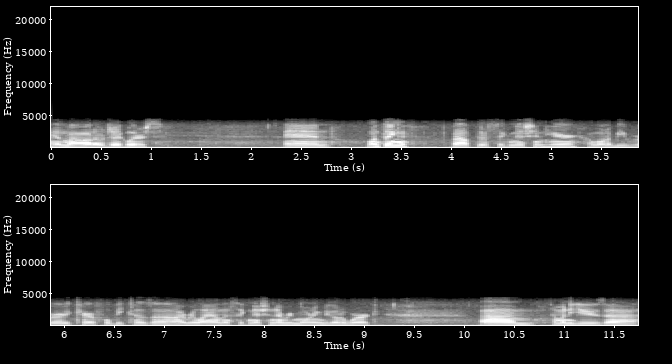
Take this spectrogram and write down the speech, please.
and my auto jigglers. And one thing about this ignition here. I want to be very careful because uh, I rely on this ignition every morning to go to work. Um, I'm going to use uh,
